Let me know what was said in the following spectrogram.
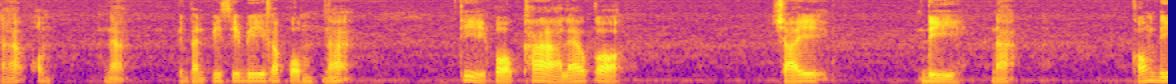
นะครับผมนะเป็นแผ่น PCB ครับผมนะที่บอกค่าแล้วก็ใช้ดีนะของดี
